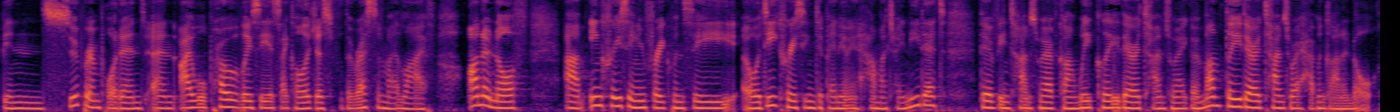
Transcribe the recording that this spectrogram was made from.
been super important. And I will probably see a psychologist for the rest of my life on and off, um, increasing in frequency or decreasing depending on how much I need it. There have been times where I've gone weekly. There are times where I go monthly. There are times where I haven't gone at all.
